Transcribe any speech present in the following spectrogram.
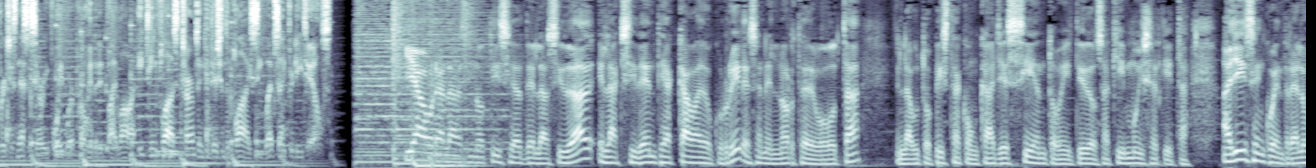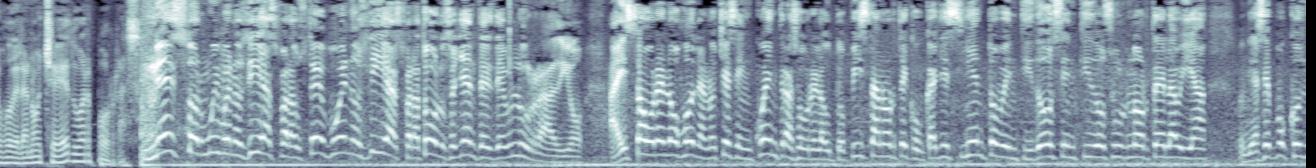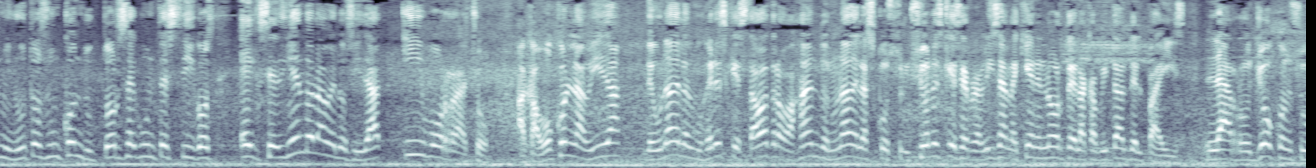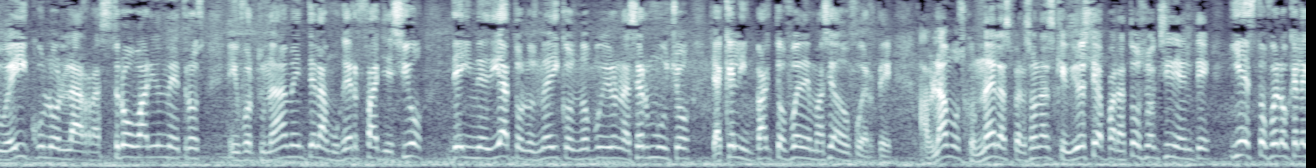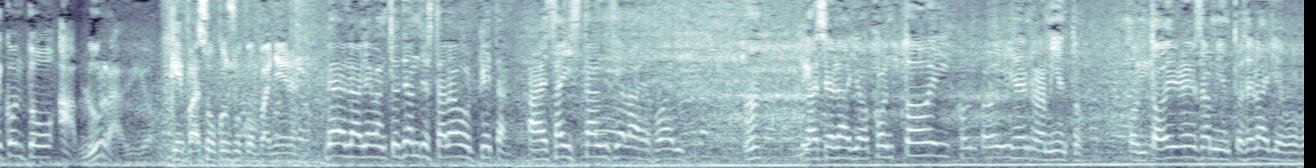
No purchase necessary. Void where prohibited by law. 18 plus terms and conditions apply. See website for details. Y ahora las noticias de la ciudad. El accidente acaba de ocurrir, es en el norte de Bogotá, en la autopista con calle 122, aquí muy cerquita. Allí se encuentra el ojo de la noche, Eduard Porras. Néstor, muy buenos días para usted, buenos días para todos los oyentes de Blue Radio. A esta hora el ojo de la noche se encuentra sobre la autopista norte con calle 122, sentido sur-norte de la vía, donde hace pocos minutos un conductor, según testigos, excediendo la velocidad y borracho, acabó con la vida de una de las mujeres que estaba trabajando en una de las construcciones que se realizan aquí en el norte de la capital del país. La arrolló con su vehículo, la arrastró varios metros e infortunadamente la mujer falleció de inmediato. Los médicos no pudieron hacer mucho ya que el impacto fue demasiado fuerte. Hablamos con una de las personas que vio este aparatoso accidente y esto fue lo que le contó a Blue Radio. ¿Qué pasó con su compañera? Vea, la levantó de donde está la volqueta. A esa distancia la dejó ahí. ¿Ah? La se la llevó con todo y con todo y herramiento. Con todo y rezamiento se la llevó.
